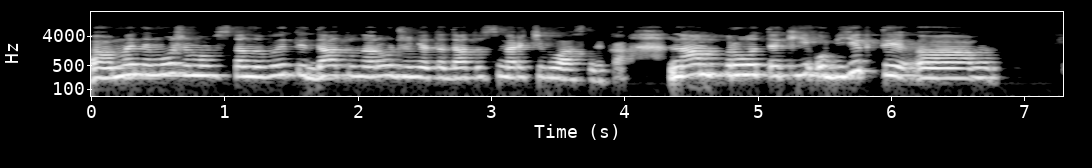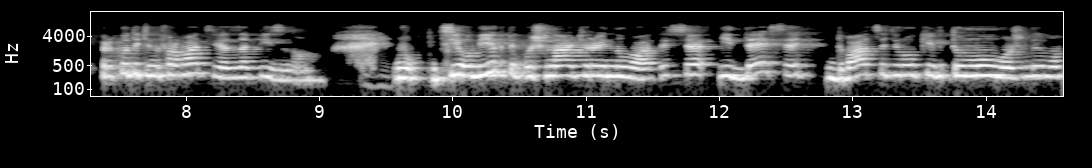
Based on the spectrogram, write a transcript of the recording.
е, ми не можемо встановити дату народження та дату смерті власника. Нам про такі об'єкти е, приходить інформація запізно. Ну, Ці об'єкти починають руйнуватися, і 10-20 років тому, можливо,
